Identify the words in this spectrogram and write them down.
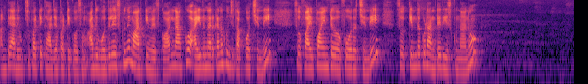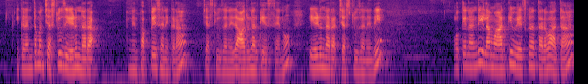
అంటే అది ఉక్సు పట్టి కాజా పట్టి కోసం. అది వదిలేసుకుని మార్కింగ్ వేసుకోవాలి. నాకు ఐదున్నర కన్నా కొంచెం తక్కువ వచ్చింది. సో ఫైవ్ పాయింట్ ఫోర్ వచ్చింది. సో కింద కూడా అంతే తీసుకున్నాను. ఇక్కడంతా మన చెస్ట్ లూజ్ ఏడున్నర. నేను తప్పేశాను ఇక్కడ. చెస్ట్ లూజ్ అనేది ఆరున్నరకి వేసాను. ఏడున్నర చెస్ట్ లూజ్ అనేది. ఓకేనండి ఇలా మార్కింగ్ వేసుకున్న తర్వాత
